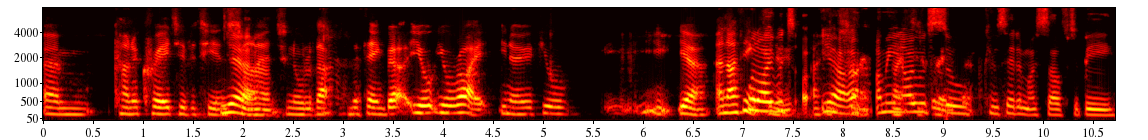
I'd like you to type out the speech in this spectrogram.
um, kind of creativity and yeah. science and all of that kind of thing. But you're you're right. You know, if you're yeah, and I think well, I would know, I yeah. Science, I mean, I would great, still but... consider myself to be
